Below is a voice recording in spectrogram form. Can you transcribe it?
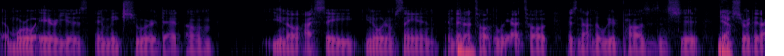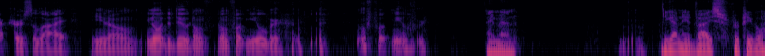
uh, moral areas, and make sure that um you know I say you know what I'm saying, and that I Mhm. talk the way I talk. There's not no weird pauses and shit. Yeah. Make sure that I curse a lot. You know, you know what to do. Don't don't fuck me over. don't fuck me over. Amen. You got any advice for people?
